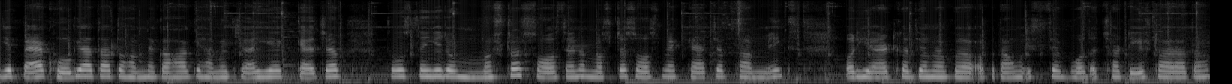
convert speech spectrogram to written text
ये पैक हो गया था तो हमने कहा कि हमें चाहिए कैचअप तो उसने ये जो मस्टर्ड सॉस है ना मस्टर्ड सॉस में कैचअप था मिक्स और ये ऐड कर दिया। मैं आपको बताऊँ, इससे बहुत अच्छा टेस्ट आ रहा था।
